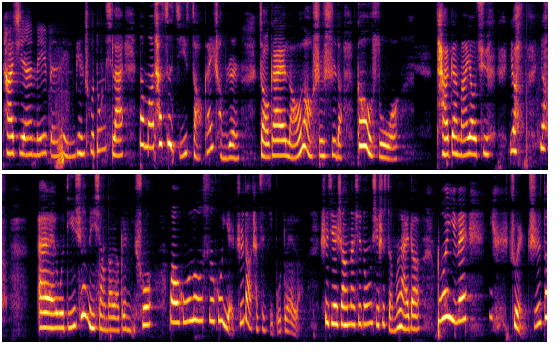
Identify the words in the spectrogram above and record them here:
他既然没本领变出个东西来，那么他自己早该承认，早该老老实实的告诉我，他干嘛要去？要要？哎，我的确没想到要跟你说。宝葫芦似乎也知道他自己不对了。世界上那些东西是怎么来的？我以为你准知道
